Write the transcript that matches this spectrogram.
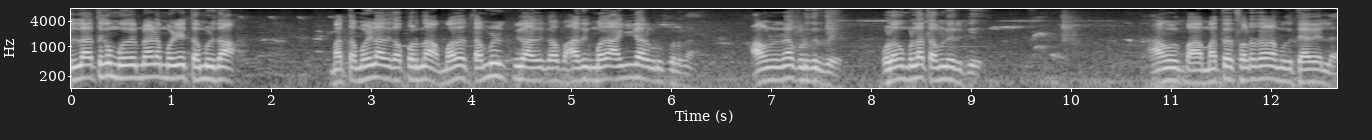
எல்லாத்துக்கும் முதன்மையான மொழி தமிழ் தான். மற்ற மொழியில் அதுக்கப்புறம் தான். முதல் தமிழுக்கு அதுக்கு அதுக்கு முதல் அங்கீகாரம் கொடுக்க அவங்களுக்கு தான் கொடுக்குறது? உலகம் ஃபுல்லாக தமிழ் இருக்குது அவங்க மற்ற சொல்கிறதெல்லாம் நமக்கு தேவையில்லை.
